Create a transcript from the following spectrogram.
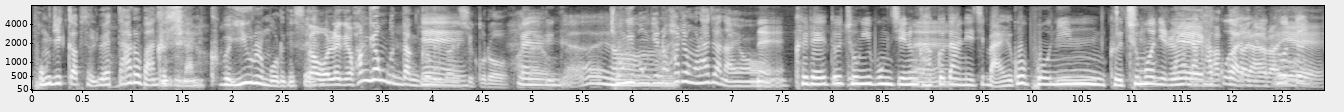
봉지 값을 왜 따로 받는지. 나는 그거 이유를 모르겠어요. 그러니까 원래 그 환경 분담금 네. 이런 식으로 받아요. 그러니까, 종이 어, 봉지는 활용을 하잖아요. 네. 그래도 종이 봉지는 네. 갖고 다니지 말고 본인 그 주머니를 예, 하나 갖고 가라. 다녀라. 그것도 예.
